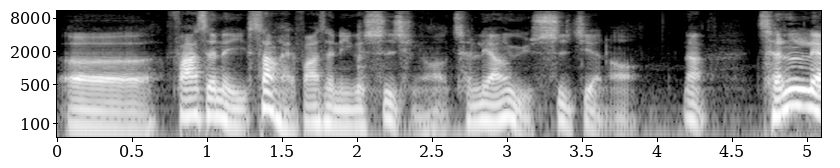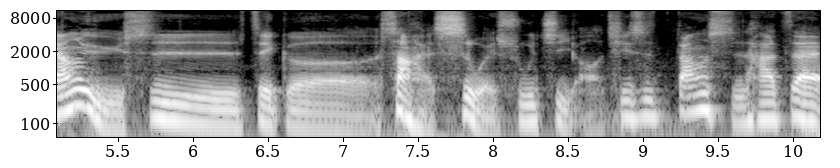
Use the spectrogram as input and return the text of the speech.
呃发生了上海发生了一个事情啊，陈良宇事件啊。那陈良宇是这个上海市委书记啊，其实当时他在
